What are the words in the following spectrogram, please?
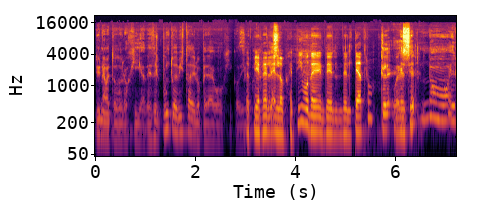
de una metodología, desde el punto de vista de lo pedagógico. ¿Se pierde el, objetivo del teatro? ¿Puede ser? No, el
